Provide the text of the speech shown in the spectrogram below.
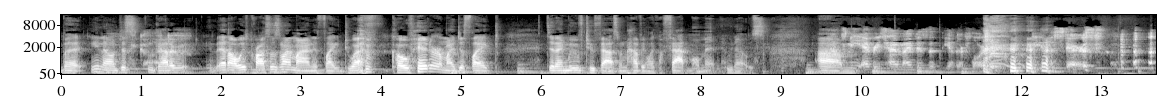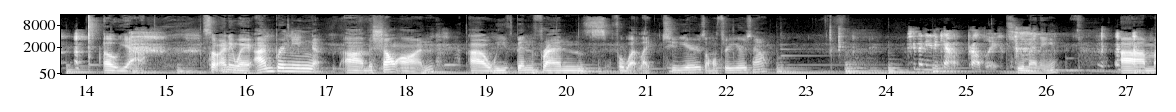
But, you know, just God. gotta, that always crosses my mind. It's like, do I have COVID or am I just like, did I move too fast and I'm having like a fat moment? Who knows? That's Um, me every time I visit the other floor. the stairs. oh, yeah. So, anyway, I'm bringing uh, Michelle on. Uh, we've been friends for what, like two years, almost three years now? Too many to count, probably. too many. Um,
